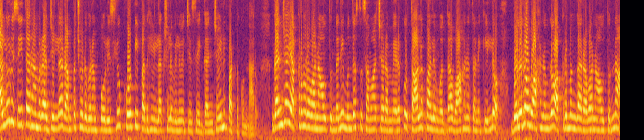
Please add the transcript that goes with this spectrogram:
Alluri Sitaramaraju జిల్లా రంపచోడవరం పోలీసులు కోటి పదిహేను లక్షల విలువ చేసే గంజాయిని పట్టుకున్నారు. గంజాయి అక్రమ రవాణా అవుతుందని ముందస్తు సమాచారం మేరకు తాళ్ళపాలెం వద్ద వాహన తనిఖీల్లో బొలెరో వాహనంలో అక్రమంగా రవాణా అవుతున్న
